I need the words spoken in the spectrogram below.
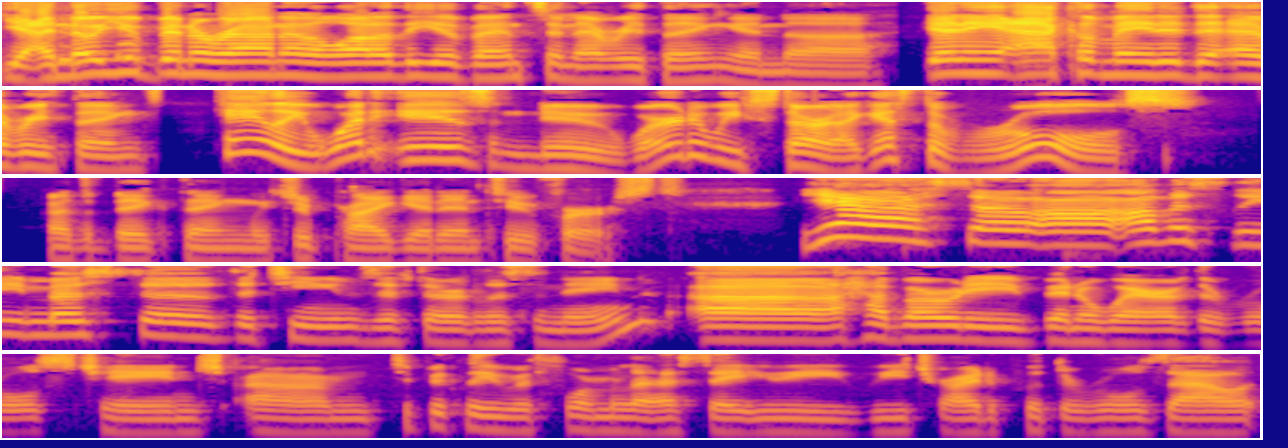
Yeah, I know you've been around at a lot of the events and everything, and uh, getting acclimated to everything. Kaylee, what is new? Where do we start? I guess the rules are the big thing we should probably get into first. Yeah, so uh, obviously, most of the teams, if they're listening, uh, have already been aware of the rules change. Um, typically, with Formula SAE, we, we try to put the rules out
